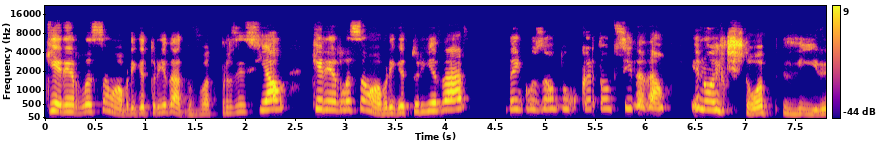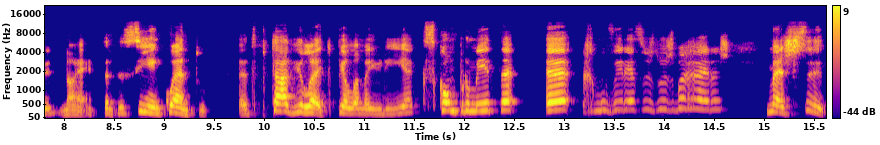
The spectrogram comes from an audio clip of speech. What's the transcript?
quer em relação à obrigatoriedade do voto presencial, quer em relação à obrigatoriedade da inclusão do cartão de cidadão. Eu não lhe estou a pedir, não é? Portanto, assim, enquanto deputado eleito pela maioria, que se comprometa a remover essas duas barreiras. Mas se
